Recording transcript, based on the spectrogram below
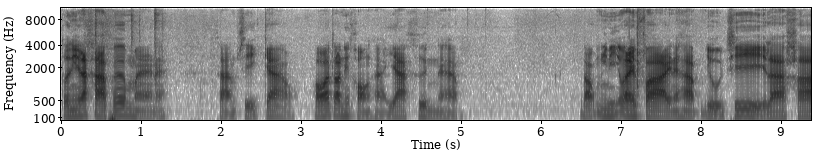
ตัวนี้ราคาเพิ่มมานะ349เก้าเพราะว่าตอนนี้ของหายากขึ้นนะครับด็อกมินิ Wi-Fi นะครับ อยู่ที่ราคา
